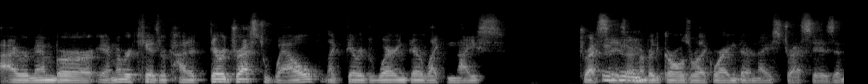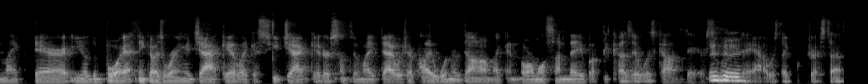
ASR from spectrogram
i remember yeah i remember kids were kind of they were dressed well like they were wearing their like nice dresses i Mhm. remember the girls were like wearing their nice dresses and like their you know the boy i think i was wearing a jacket like a suit jacket or something like that which i probably wouldn't have done on like a normal sunday but because it was god's day or something Mhm. day i was like dressed up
